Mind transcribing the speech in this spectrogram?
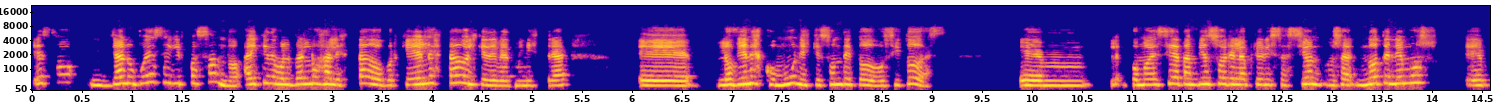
Eso ya no puede seguir pasando, hay que devolverlos al Estado, porque es el Estado el que debe administrar los bienes comunes que son de todos y todas. Em, como decía también sobre la priorización, o sea, no tenemos eh,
